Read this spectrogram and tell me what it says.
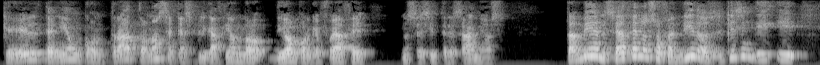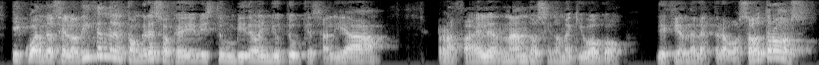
Que él tenía un contrato, no sé qué explicación dio porque fue hace, no sé si tres años. También se hacen los ofendidos. y, cuando se lo dicen en el Congreso, que hoy he visto un vídeo en YouTube que salía Rafael Hernando, si no me equivoco, diciéndoles, pero vosotros,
